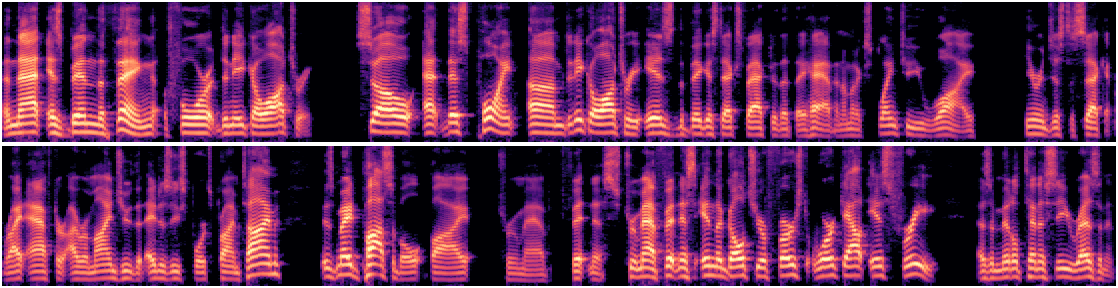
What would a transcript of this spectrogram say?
And that has been the thing for Denico Autry. So at this point, um, Denico Autry is the biggest X factor that they have. And I'm going to explain to you why here in just a second, right after I remind you that A to Z Sports Prime Time is made possible by TrueMav Fitness. TrueMav Fitness in the Gulch, your first workout is free as a Middle Tennessee resident.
